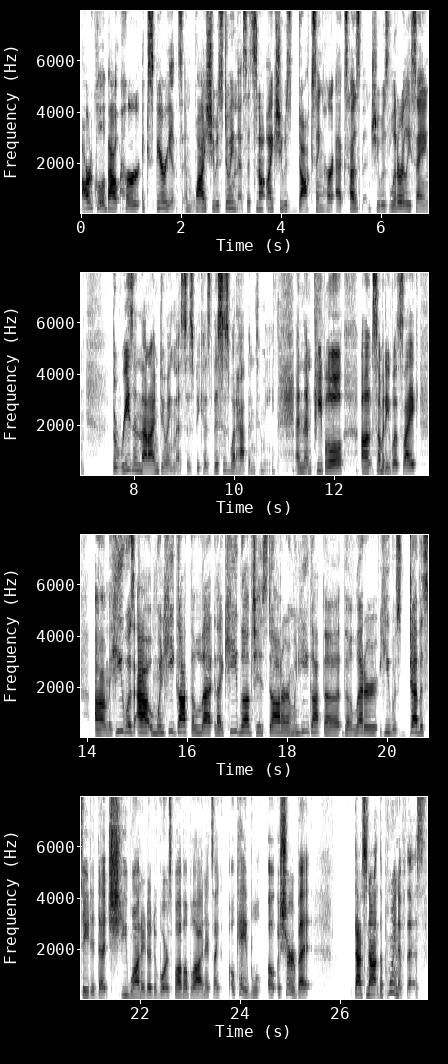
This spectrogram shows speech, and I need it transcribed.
article about her experience and why she was doing this. It's not like she was doxing her ex husband. She was literally saying. The reason that I'm doing this is because this is what happened to me. And then people, uh, somebody was like, um he was out and when he got the let like he loved his daughter and when he got the the letter he was devastated that she wanted a divorce blah blah blah and it's like okay well oh, sure but that's not the point of this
